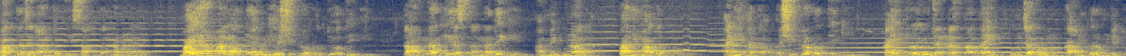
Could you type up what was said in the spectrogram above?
भक्तजनांप्रती सांगताना म्हणाले बाई आम्हाला त्यावेळी अशी प्रवृत्ती होती की तहान लागली असताना देखील आम्ही कुणाला पाणी मागत नव्हतो. आणि आता अशी प्रवृत्ती की काही प्रयोजन नसतानाही तुमच्याकडून काम करून घेतो.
